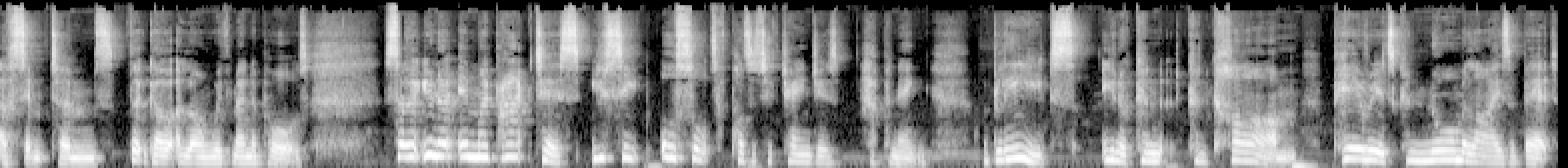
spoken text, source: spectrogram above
of symptoms that go along with menopause. So, you know, in my practice, you see all sorts of positive changes happening. Bleeds, you know, can can calm, periods can normalize a bit.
